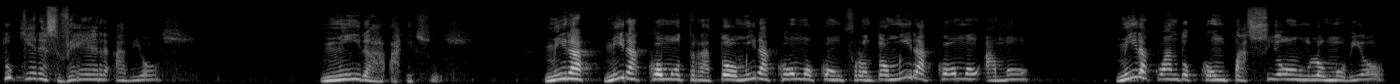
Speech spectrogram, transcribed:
tú quieres ver a Dios, mira a Jesús. Mira, mira cómo trató, mira cómo confrontó, mira cómo amó. Mira cuando compasión lo movió.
